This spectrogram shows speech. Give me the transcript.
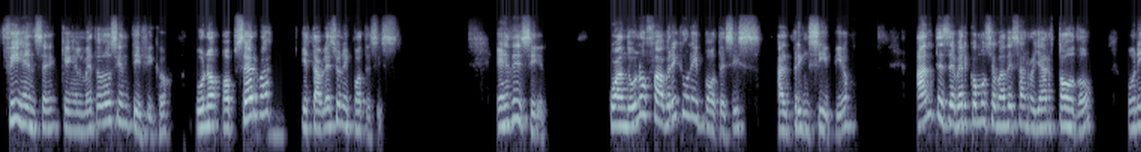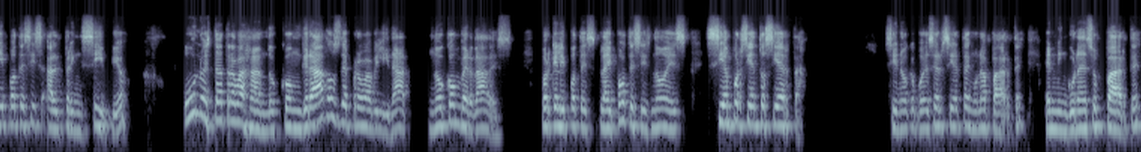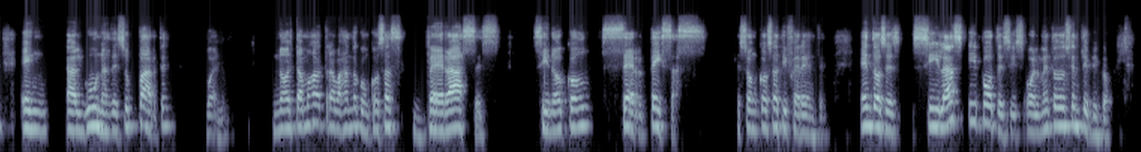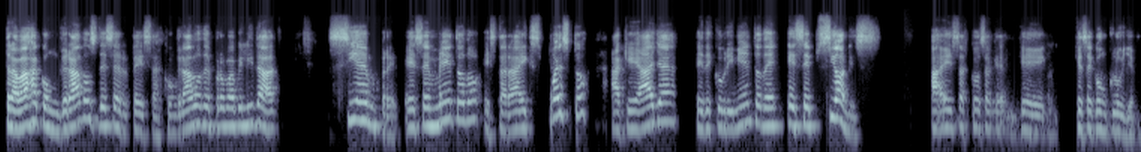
fíjense que en el método científico uno observa y establece una hipótesis. Es decir, cuando uno fabrica una hipótesis al principio, antes de ver cómo se va a desarrollar todo, una hipótesis al principio, uno está trabajando con grados de probabilidad, no con verdades, porque la hipótesis, la hipótesis no es 100% cierta, sino que puede ser cierta en una parte, en ninguna de sus partes, en algunas de sus partes. Bueno, no estamos trabajando con cosas veraces, sino con certezas, son cosas diferentes. Entonces, si las hipótesis o el método científico trabaja con grados de certeza, con grados de probabilidad, siempre ese método estará expuesto a que haya el descubrimiento de excepciones a esas cosas que, que, que se concluyen.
